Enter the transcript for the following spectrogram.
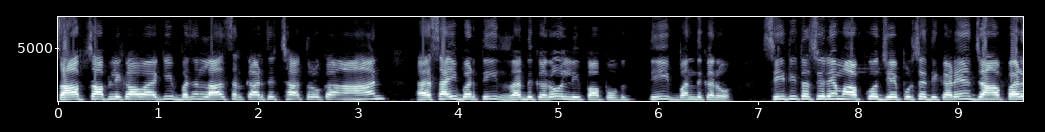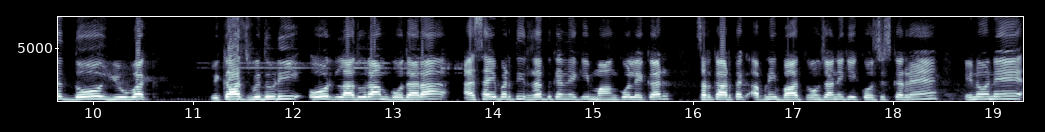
साफ़ साफ़ लिखा हुआ है कि भजन लाल सरकार से छात्रों का आह्वान, ऐसा ही भर्ती रद्द करो लिपापोती बंद करो। सीधी तस्वीरें हम आपको जयपुर से दिखा रहे हैं, जहाँ पर दो युवक विकास विदुड़ी और लादूराम गोदारा ही भर्ती रद्द करने की मांग को लेकर सरकार तक अपनी बात पहुँचाने की कोशिश कर रहे हैं। इन्होंने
